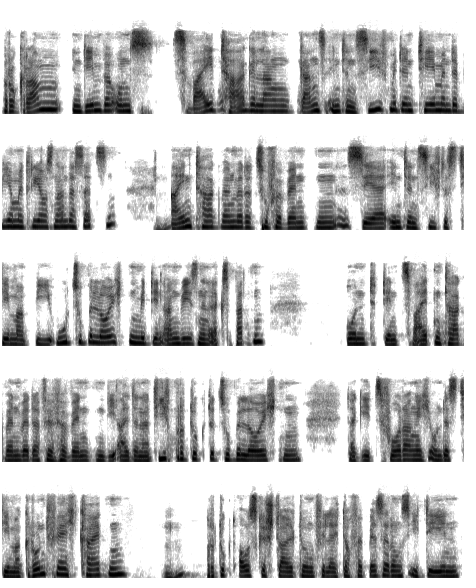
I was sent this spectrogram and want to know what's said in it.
Programm, in dem wir uns zwei Tage lang ganz intensiv mit den Themen der Biometrie auseinandersetzen. Mhm. Ein Tag werden wir dazu verwenden, sehr intensiv das Thema BU zu beleuchten mit den anwesenden Experten. Und den zweiten Tag werden wir dafür verwenden, die Alternativprodukte zu beleuchten. Da geht es vorrangig um das Thema Grundfähigkeiten, mhm. Produktausgestaltung, vielleicht auch Verbesserungsideen.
